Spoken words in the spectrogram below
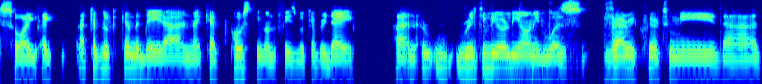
so I, I, I, kept looking at the data and I kept posting on Facebook every day. And relatively early on, it was very clear to me that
